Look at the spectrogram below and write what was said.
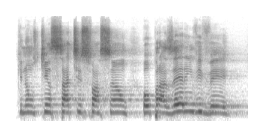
que não tinha satisfação ou prazer em viver.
